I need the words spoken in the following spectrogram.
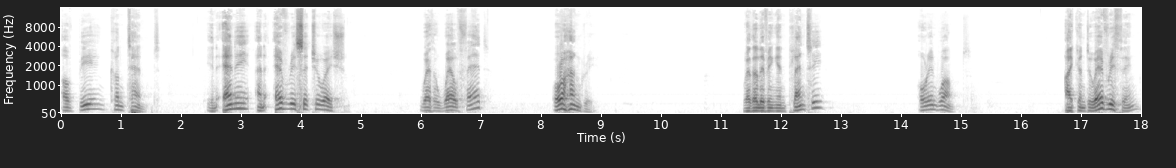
of being content in any and every situation, whether well fed or hungry, whether living in plenty or in want. I can do everything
